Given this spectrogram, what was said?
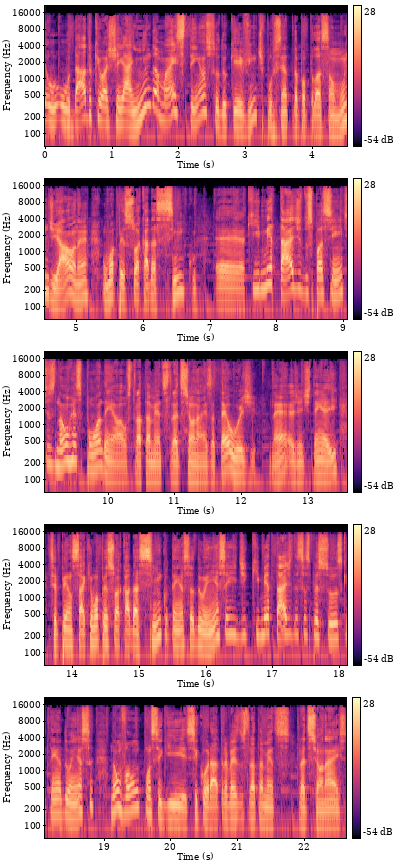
o, o dado que eu achei ainda mais tenso do que 20% da população mundial, né? Uma pessoa a cada cinco é, que metade dos pacientes não respondem aos tratamentos tradicionais até hoje, né? A gente tem aí, você pensar que uma pessoa a cada cinco tem essa doença e de que metade dessas pessoas que têm a doença não vão conseguir se curar através dos tratamentos tradicionais.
